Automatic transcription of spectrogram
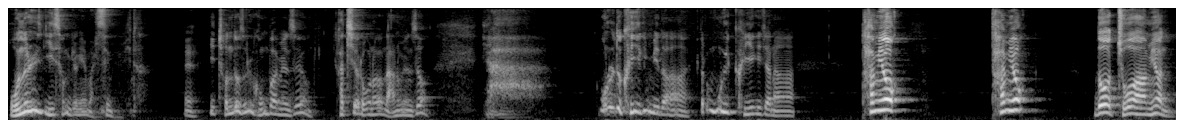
오늘 이 성경의 말씀입니다. 예, 이 전도서를 공부하면서요, 같이 여러분하고 나누면서, 야 오늘도 그 얘기입니다. 여러분 오늘 그 얘기잖아. 탐욕, 탐욕, 너 좋아하면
